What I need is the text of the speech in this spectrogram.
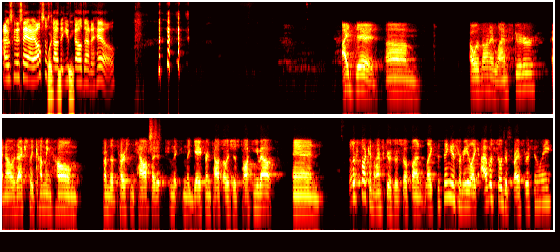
I was going to say I also What'd saw you that you see? fell down a hill. I did. Um, I was on a Lime scooter, and I was actually coming home from the person's house, I, from the from the gay friend's house I was just talking about, and those fucking Lime scooters are so fun. Like the thing is for me, like I was so depressed recently,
